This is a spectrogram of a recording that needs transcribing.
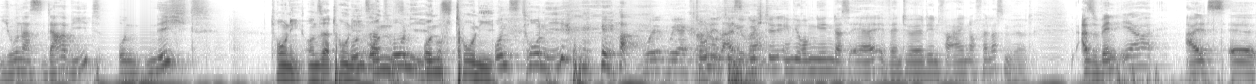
Jonas David und nicht Toni, unser Toni. unser uns, Toni. Uns Toni. Uns Toni. ja. Wo, wo ja gerade die. Gerüchte irgendwie rumgehen, dass er eventuell den Verein noch verlassen wird. Also wenn er als äh,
